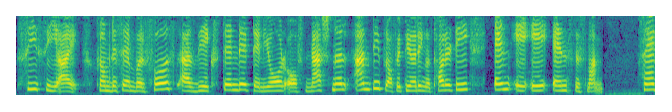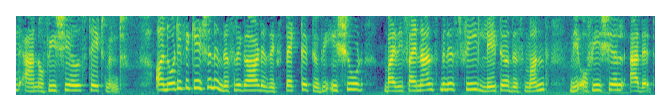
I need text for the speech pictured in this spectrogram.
CCI from December 1st as the extended tenure of National Anti-Profiteering Authority NAA ends this month said an official statement. A notification in this regard is expected to be issued by the Finance Ministry later this month, the official added.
